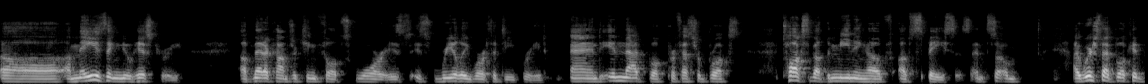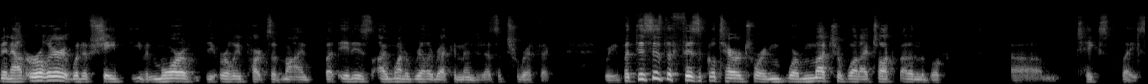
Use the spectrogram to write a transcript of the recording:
uh, amazing new history of Metacoms or King Philip's War is, is really worth a deep read. And in that book, Professor Brooks talks about the meaning of, of spaces. And so I wish that book had been out earlier. It would have shaped even more of the early parts of mine, but it is, I want to really recommend it as a terrific read. But this is the physical territory where much of what I talk about in the book um, takes place.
